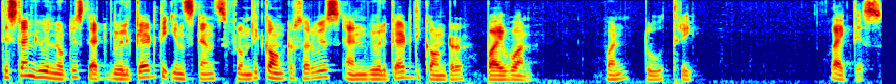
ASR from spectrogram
This time you will notice that we will get the instance from the counter service and we will get the counter by 1. 1, 2, 3. Like this.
